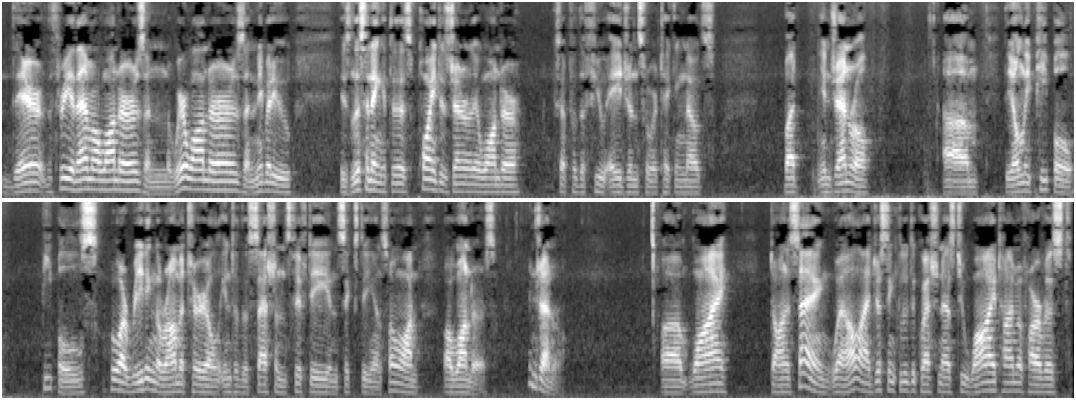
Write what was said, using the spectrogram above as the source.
the three of them are wanderers, and we're wanderers, and anybody who is listening to this point is generally a wanderer, except for the few agents who are taking notes. But in general, um, the only people peoples who are reading the Ra material into the sessions 50 and 60 and so on are wanderers in general. Uh, why? Don is saying, well, I just include the question as to why time of harvest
